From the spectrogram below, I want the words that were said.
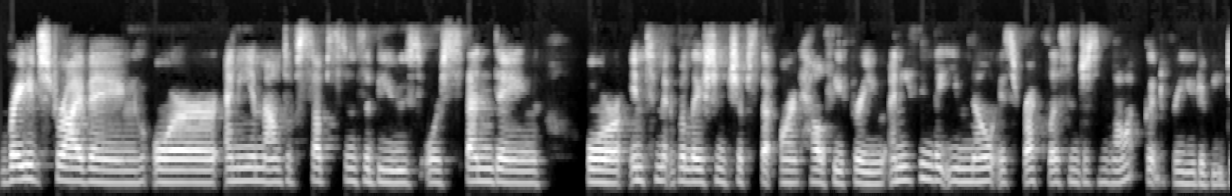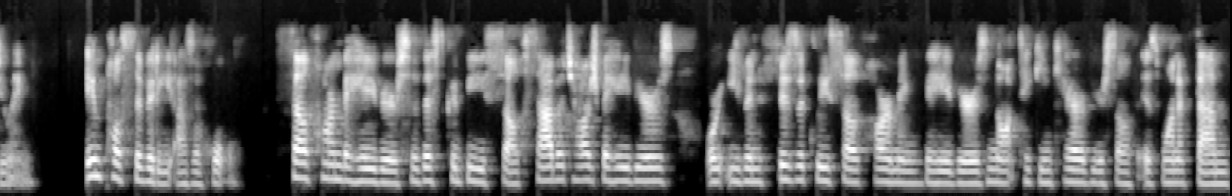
rage driving or any amount of substance abuse or spending or intimate relationships that aren't healthy for you, anything that you know is reckless and just not good for you to be doing. Impulsivity as a whole. Self harm behaviors. So this could be self sabotage behaviors or even physically self harming behaviors. Not taking care of yourself is one of them.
